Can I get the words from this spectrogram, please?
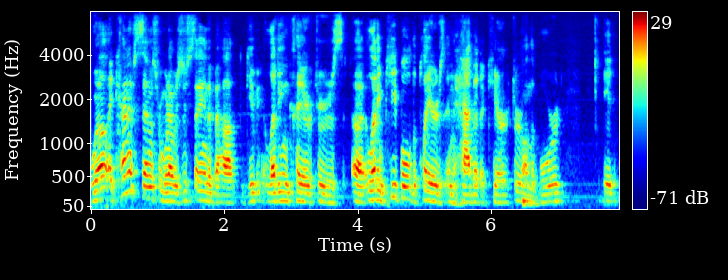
Well, it kind of stems from what I was just saying about giving, letting characters, uh, letting people, the players, inhabit a character on the board. It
